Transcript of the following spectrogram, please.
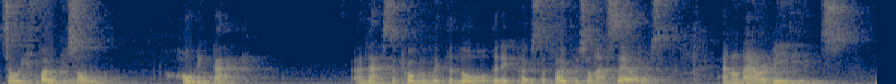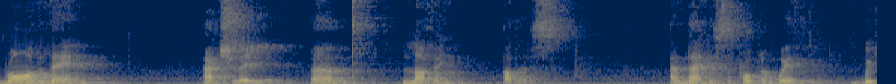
So we focus on holding back. And that's the problem with the law, that it puts the focus on ourselves and on our obedience rather than actually um, loving others. And that is the problem with, which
